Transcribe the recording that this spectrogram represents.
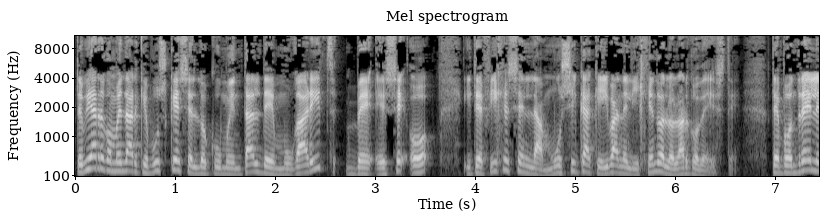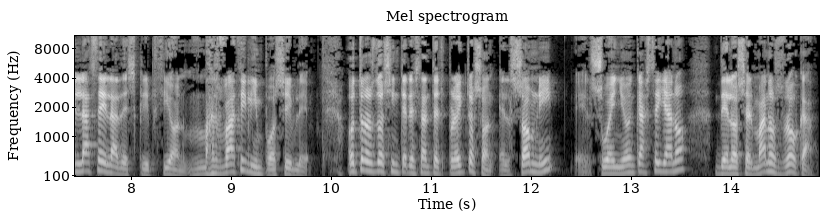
Te voy a recomendar que busques el documental de Mugarit, BSO, y te fijes en la música que iban eligiendo a lo largo de este. Te pondré el enlace en la descripción, más fácil imposible. Otros dos interesantes proyectos son El Somni, El Sueño en castellano, de los hermanos Roca,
